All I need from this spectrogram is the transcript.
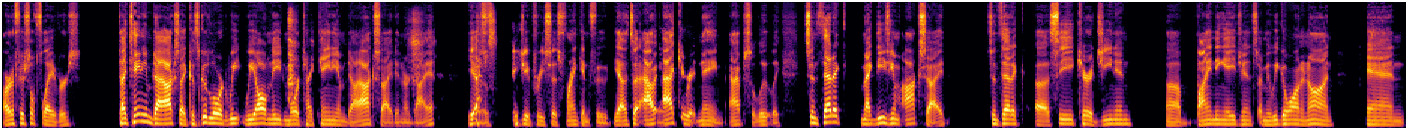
Artificial flavors, titanium dioxide. Because good lord, we we all need more titanium dioxide in our diet. Yes. yes. AJ Priest says Frankenfood. Yeah, it's an yeah. accurate name. Absolutely. Synthetic magnesium oxide, synthetic uh, C, carrageenan, uh, binding agents. I mean, we go on and on. And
